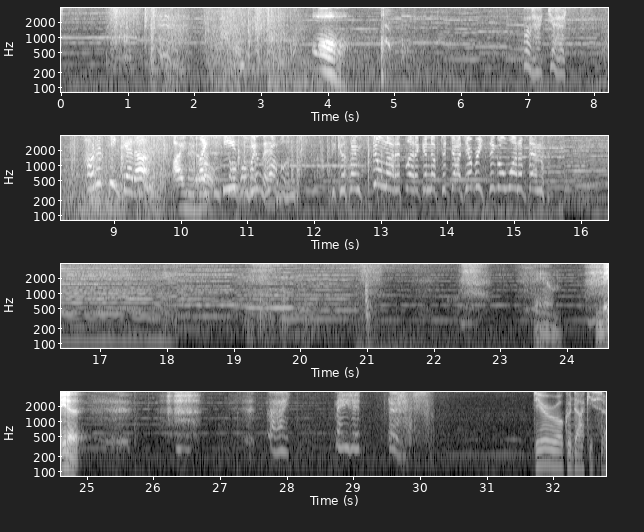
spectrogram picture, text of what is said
Oh. But I guess How does he get up? I know. Like he's solve human. my problems because I'm still not athletic enough to dodge every single one of them. Made it. I made it. Dear Urokodaki, sir,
